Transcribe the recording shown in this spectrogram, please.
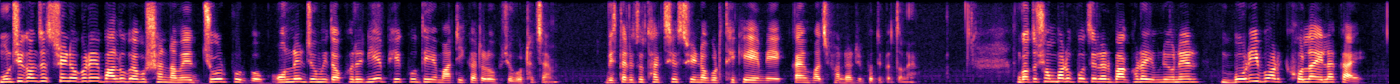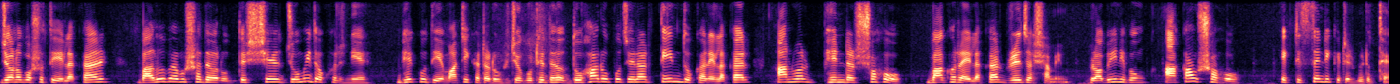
মুন্সিগঞ্জের শ্রীনগরে বালু ব্যবসার নামে জোরপূর্বক অন্যের জমি দখলে নিয়ে ভেকু দিয়ে মাটি কাটার অভিযোগ উঠেছে। বিস্তারিত থাকছে শ্রীনগর থেকে এম এ কায়ুম মাঝ ভান্ডারের প্রতিবেদনে। গত সোমবার উপজেলার বাঘড়া ইউনিয়নের বড়িবর খোলা এলাকায় জনবসতি এলাকার বালু ব্যবসা দেওয়ার উদ্দেশ্যে জমি দখলে নিয়ে ভেকু দিয়ে মাটি কাটার অভিযোগ উঠে দোহার উপজেলার তিন দোকান এলাকার আনোয়ার ভেন্ডার সহ বাঘড়া এলাকার রেজা শামীম, রবিন এবং আকাও সহ একটি সিন্ডিকেটের বিরুদ্ধে।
